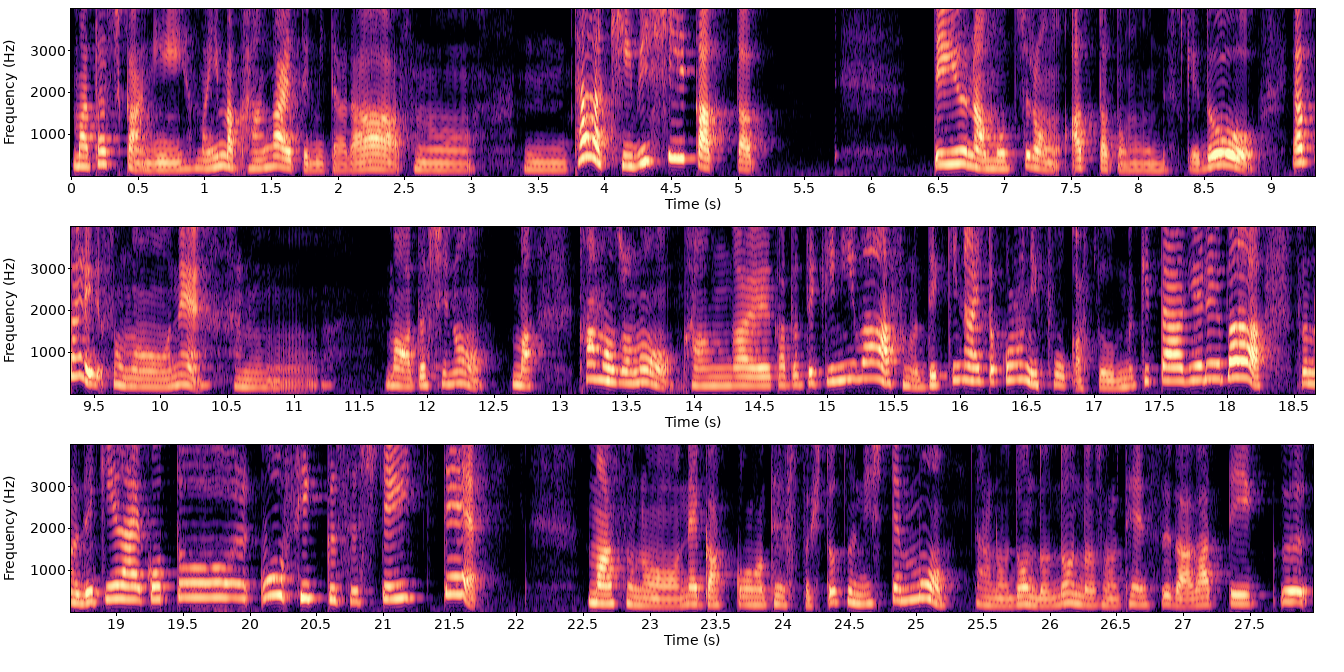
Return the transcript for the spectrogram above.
まあ確かに、まあ今考えてみたら、その、うん、ただ厳しかったっていうのはもちろんあったと思うんですけど、やっぱりそのね、あのまあ私の、まあ彼女の考え方的には、そのできないところにフォーカスを向けてあげれば、そのできないことをフィックスしていって、まあそのね、学校のテスト一つにしても、あの、どんどんどんどんその点数が上がっていく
